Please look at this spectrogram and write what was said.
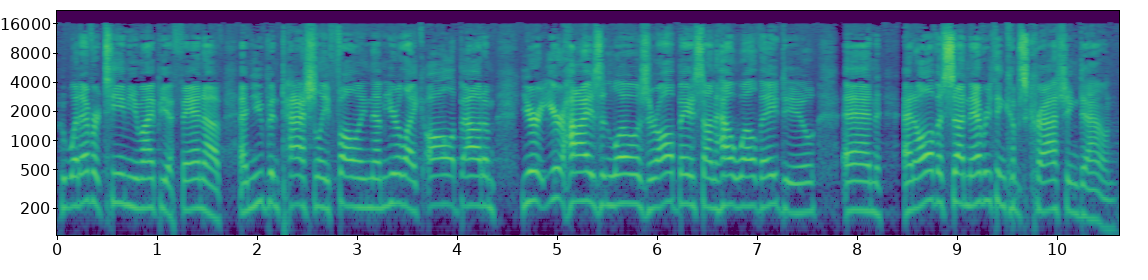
who, whatever team you might be a fan of, and you've been passionately following them, you're like all about them. Your your highs and lows are all based on how well they do, and and all of a sudden everything comes crashing down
